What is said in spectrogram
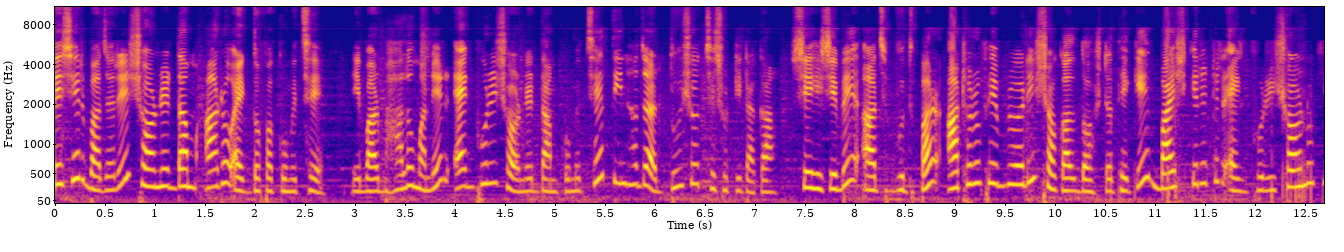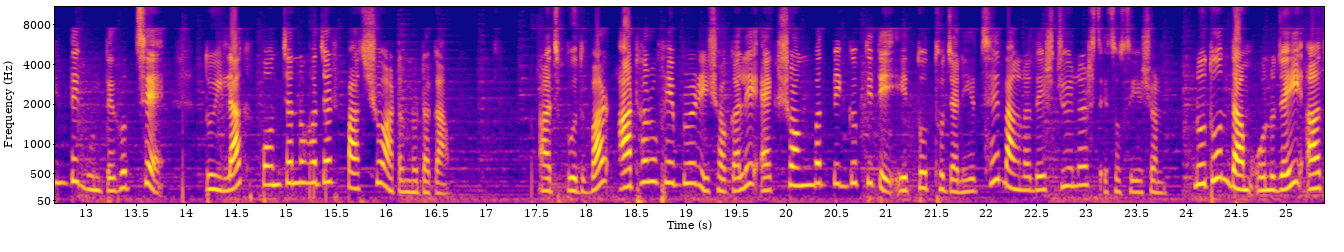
দেশের বাজারে স্বর্ণের দাম আরও এক দফা কমেছে। এবার ভালো মানের এক ভরি স্বর্ণের দাম কমেছে তিন হাজার দুইশো ছেষট্টি টাকা। সে হিসেবে আজ বুধবার আঠারো ফেব্রুয়ারি সকাল দশটা থেকে বাইশ ক্যারেটের এক ভরি স্বর্ণ কিনতে গুনতে হচ্ছে দুই লাখ পঞ্চান্ন হাজার পাঁচশো আটান্ন টাকা। আজ বুধবার আঠারো ফেব্রুয়ারি সকালে এক সংবাদ বিজ্ঞপ্তিতে এ তথ্য জানিয়েছে বাংলাদেশ জুয়েলার্স অ্যাসোসিয়েশন। নতুন দাম অনুযায়ী আজ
